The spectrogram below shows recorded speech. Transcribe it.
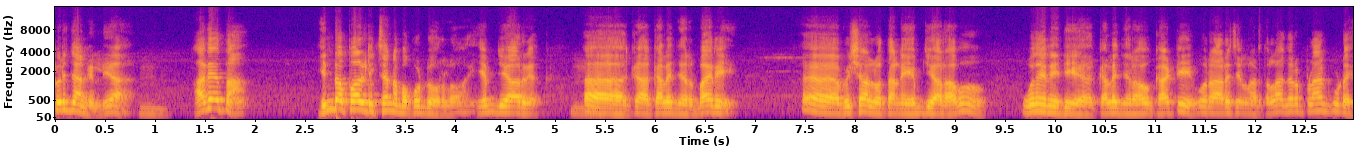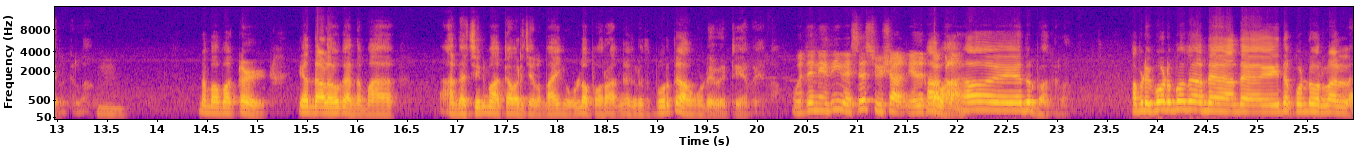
பிரிஞ்சாங்க இல்லையா? அதே தான் இந்த பாலிடிக்ஸை நம்ம கொண்டு வரலாம். எம்ஜிஆர். க கலைஞர் மாதிரி விஷால் தன்னை எம்ஜிஆராகவும் உதயநிதி கலைஞராகவும் காட்டி ஒரு அரசியல் நடத்தலாங்கிற பிளான் கூட இருக்கலாம். நம்ம மக்கள் எந்த அளவுக்கு அந்த ம அந்த சினிமா கவர்ச்சியில் வாங்கி உள்ளே போகிறாங்கிறது பொறுத்து அவங்களுடைய வெற்றி அமையலாம். உதயநிதி வெர்சஸ் விஷால் எதிர்பார்க்கலாம். எதிர்பார்க்கலாம். அப்படி போடும்போது அந்த அந்த இதை கொண்டு வரலாம்ல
